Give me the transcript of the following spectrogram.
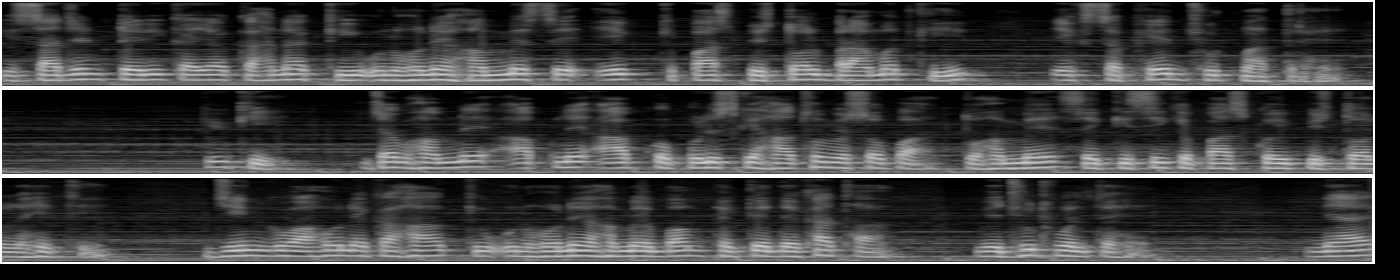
कि सार्जेंट टेरी का यह कहना कि उन्होंने हम में से एक के पास पिस्तौल बरामद की, एक सफ़ेद झूठ मात्र है। क्योंकि जब हमने अपने आप को पुलिस के हाथों में सौंपा तो हम से किसी के पास कोई पिस्तौल नहीं थी। जिन गवाहों ने कहा कि उन्होंने हमें बम फेंकते देखा था, वे झूठ बोलते हैं। न्याय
